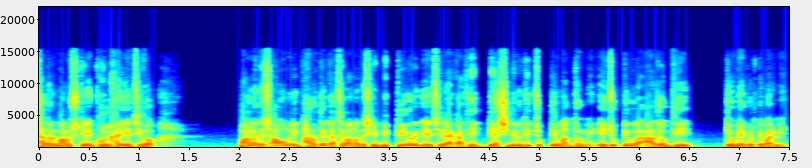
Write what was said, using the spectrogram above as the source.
সাধারণ মানুষকে ঘুল খাইয়েছিল। বাংলাদেশ আওয়ামী লীগ ভারতের কাছে বাংলাদেশকে বিক্রি করে দিয়েছিল একাধিক দেশ বিরোধী চুক্তির মাধ্যমে। এই চুক্তিগুলো আজ অবধি কেউ বের করতে পারেনি।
